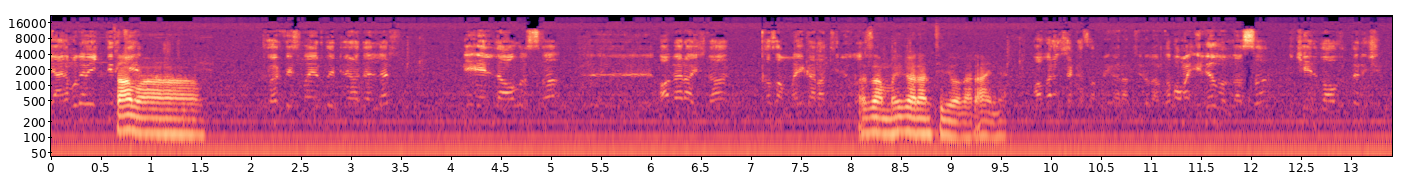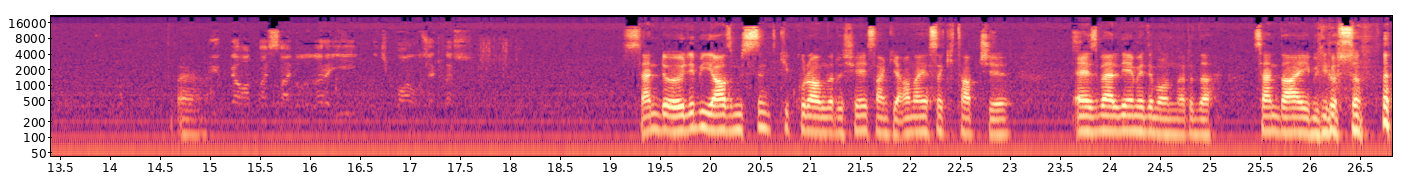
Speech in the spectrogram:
Yani bu demektir ki Kazanmayı garantiliyorlar aynen. Averajda kazanmayı garantiliyorlar. Tabii ama ele alırlarsa iki elde aldıkları için Evet. büyük bir avantaj sahibi oluyorlar iyi iki puan alacaklar. Sen de öyle bir yazmışsın ki kuralları şey sanki anayasa kitapçığı. Ezberleyemedim onları da. Sen daha iyi biliyorsun.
